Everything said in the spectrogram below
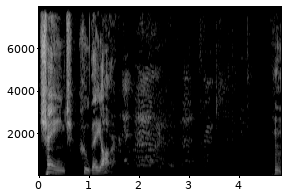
change who they are. Hmm.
